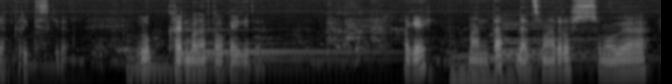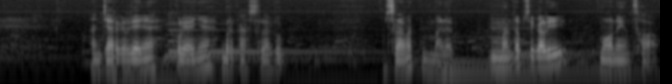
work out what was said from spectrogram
yang kritis gitu. Lu keren banget kalau kayak gitu. Oke okay? mantap dan semangat terus. Semoga lancar kerjanya kuliahnya berkah selalu. Selamat malam. Mantap sekali. Morning talk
